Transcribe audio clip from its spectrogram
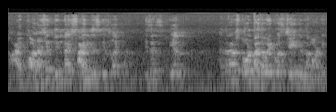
So I called, I said, didn't I sign this? He's like, is this real? And then I was told, by the way, it was changed in the morning.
